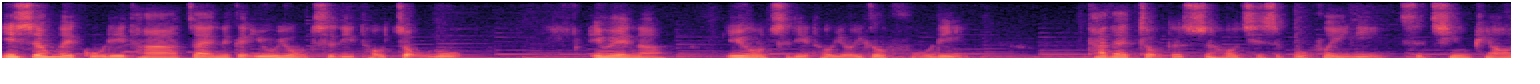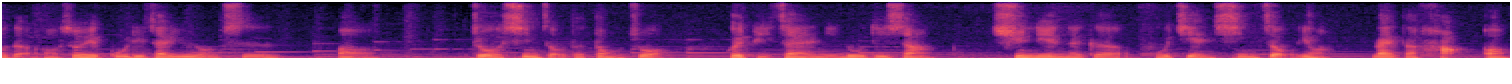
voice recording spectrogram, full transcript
医生会鼓励他在那个游泳池里头走路，因为呢。游泳池里头有一个浮力，他在走的时候其实不费力，是轻飘的啊，所以鼓励在游泳池啊做行走的动作，会比在你陆地上训练那个附件行走要来得好啊。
